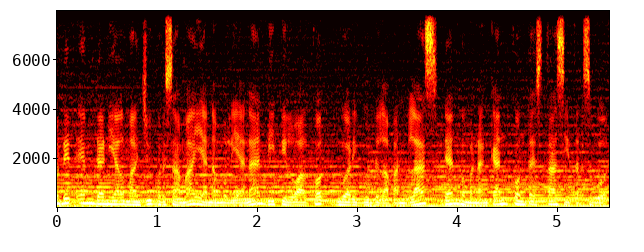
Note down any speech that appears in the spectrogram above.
Odit M. Daniel maju bersama Yana Mulyana di Pilwalkot 2018 dan memenangkan kontestasi tersebut.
